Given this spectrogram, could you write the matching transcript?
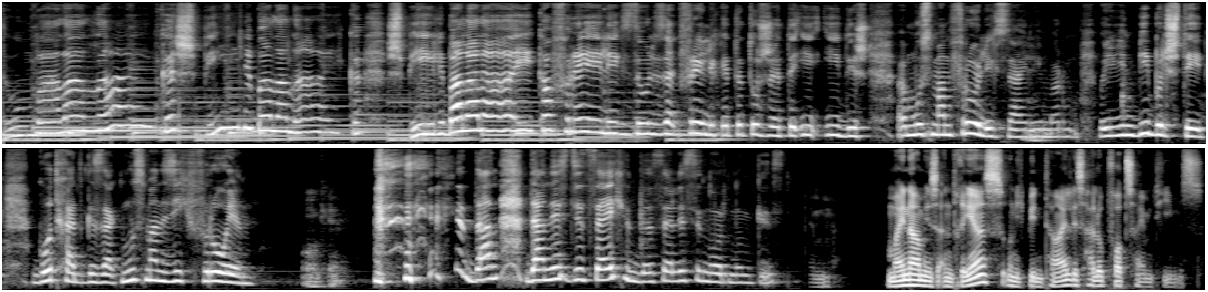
тумбала, лайка, шпили, балалайка, шпили, балалайка, фрейлих soll sein. Фрейлих это тоже это и- идиш. Muss man fröhlich sein immer. Wie in Bibel steht, Gott hat gesagt, muss man sich freuen. Okay. Dann, dann ist die Zeichen, dass alles in Ordnung ist. Mein Name ist Andreas und ich bin Teil des Hallo Pforzheim-Teams.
